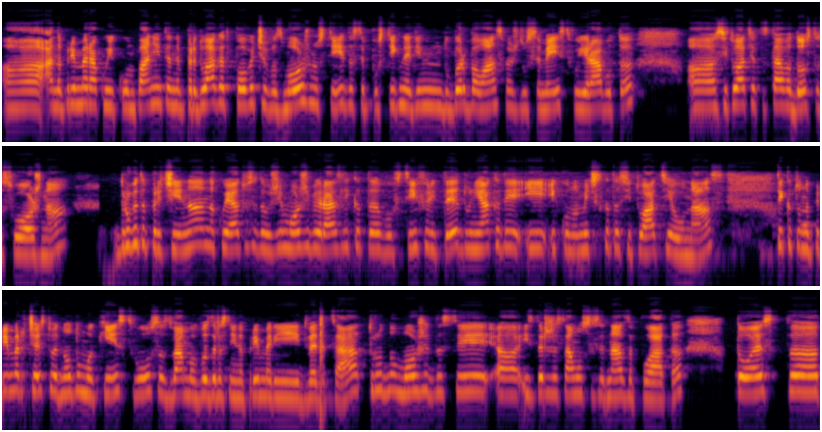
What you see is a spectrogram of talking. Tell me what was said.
А, а, например, ако и компаниите не предлагат повече възможности да се постигне един добър баланс между семейство и работа, а, ситуацията става доста сложна. Другата причина, на която се дължи, може би, разликата в цифрите, до някъде и економическата ситуация у нас, тъй като, например, често едно домакинство с двама възрастни, например, и две деца, трудно може да се а, издържа само с една заплата. Тоест, а,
